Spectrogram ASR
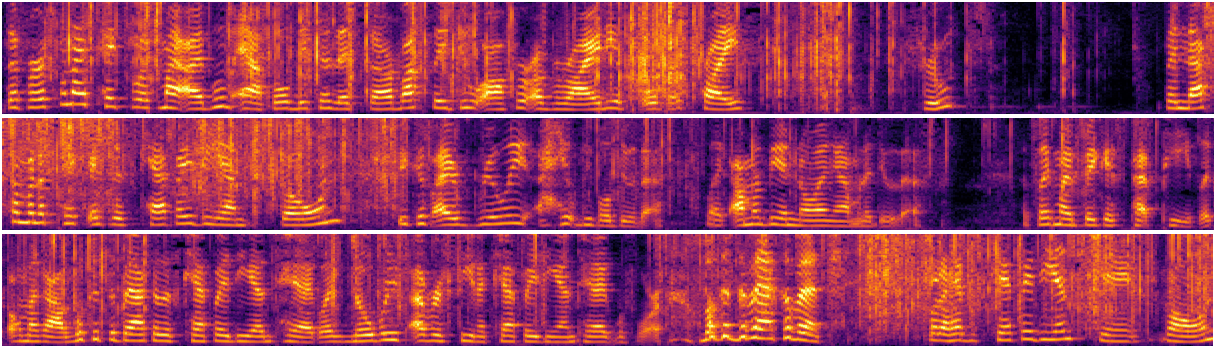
The first one I picked was my iBloom Apple, because at Starbucks they do offer a variety of overpriced fruits. The next I'm going to pick is this Cafe Diem Scone. because I really I hate when people do this. Like, I'm going to be annoying and I'm going to do this. That's like my biggest pet peeve. Like, oh my god, look at the back of this Cafe Diem tag. Like, nobody's ever seen a Cafe Diem tag before. Look at the back of it! But I have this Cafe Diem scone.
